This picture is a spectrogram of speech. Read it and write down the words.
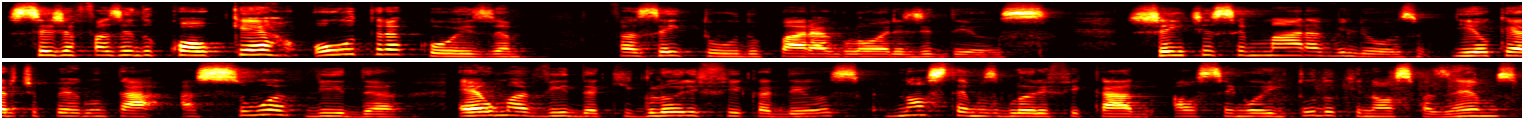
seja fazendo qualquer outra coisa, fazei tudo para a glória de Deus. Gente, isso é maravilhoso. E eu quero te perguntar: a sua vida é uma vida que glorifica a Deus? Nós temos glorificado ao Senhor em tudo que nós fazemos?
